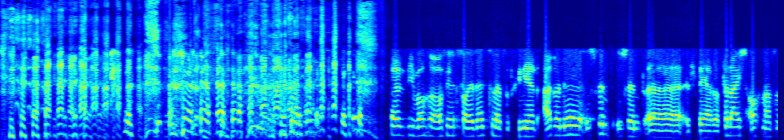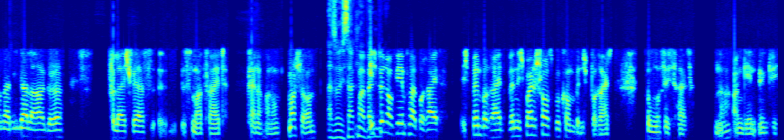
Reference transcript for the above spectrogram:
also die Woche auf jeden Fall Weltklasse trainiert. Also nee, ich finde, ich finde, äh, es wäre vielleicht auch nach so einer Niederlage, vielleicht wäre es, ist mal Zeit. Keine Ahnung. Mal schauen. Also ich sag mal, wenn Ich bin auf jeden Fall bereit. Ich bin bereit. Wenn ich meine Chance bekomme, bin ich bereit. So muss ich es halt ne, angehen irgendwie.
